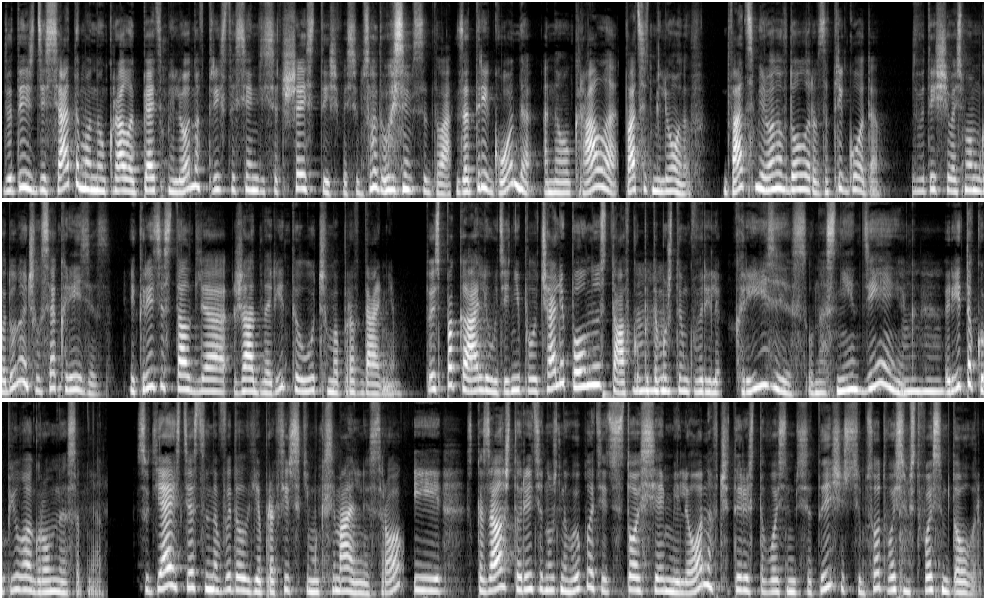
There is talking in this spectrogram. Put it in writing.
В 2010 она украла 5 миллионов 376 тысяч 882. За три года она украла 20 миллионов. 20 миллионов долларов за три года. В 2008 году начался кризис. И кризис стал для жадной Риты лучшим оправданием. То есть пока люди не получали полную ставку, Мгм. потому что им говорили «кризис, у нас нет денег», Мгм. Рита купила огромный особняк. Судья, естественно, выдал ей практически максимальный срок и сказал, что Рите нужно выплатить 107 миллионов 480 тысяч 788 долларов.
